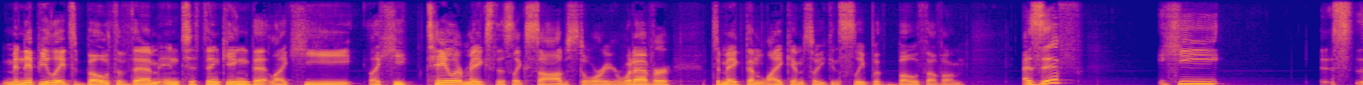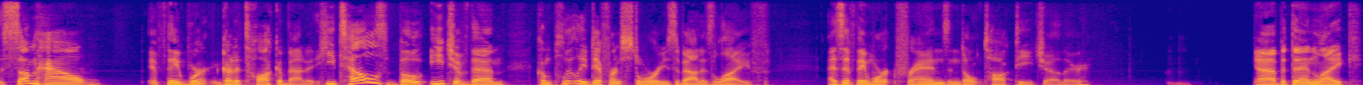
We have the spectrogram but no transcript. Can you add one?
manipulates both of them into thinking that like he like he tailor makes this like sob story or whatever to make them like him so he can sleep with both of them as if he s- somehow if they weren't going to talk about it he tells both each of them completely different stories about his life as if they weren't friends and don't talk to each other uh, but then like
